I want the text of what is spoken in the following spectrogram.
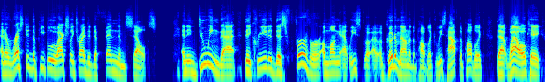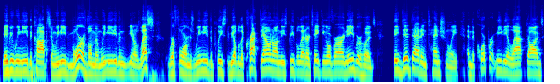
and arrested the people who actually tried to defend themselves. And in doing that, they created this fervor among at least a, a, good amount of the public, at least half the public, that wow, okay, maybe we need the cops and we need more of them and we need even, you know, less reforms. We need the police to be able to crack down on these people that are taking over our neighborhoods. They did that intentionally, and the corporate media lapdogs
